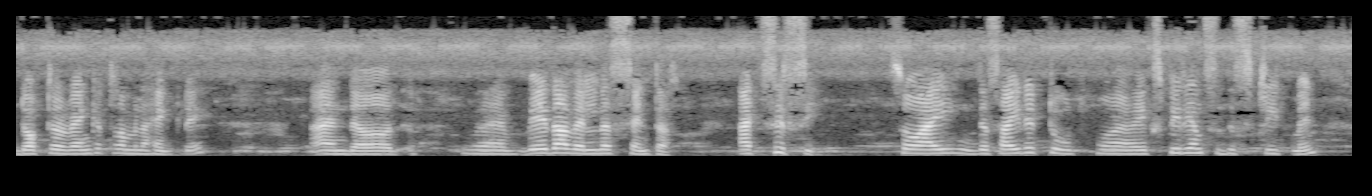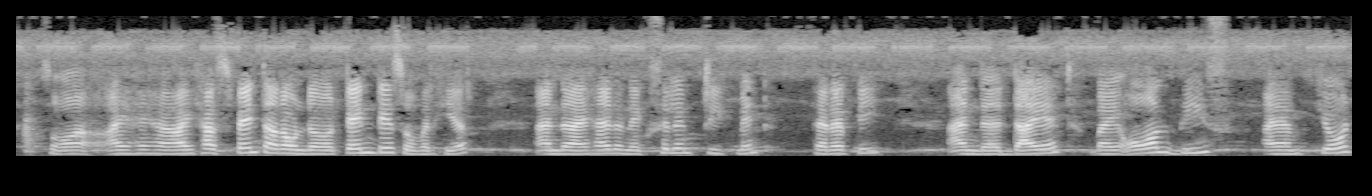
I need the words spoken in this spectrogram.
Dr. Venkatramana Hegde and uh, Veda Wellness Center at Sirsi. So I decided to uh, experience this treatment. So I, I have spent around uh, 10 days over here and I had an excellent treatment, therapy and uh, diet. By all these, I am cured.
